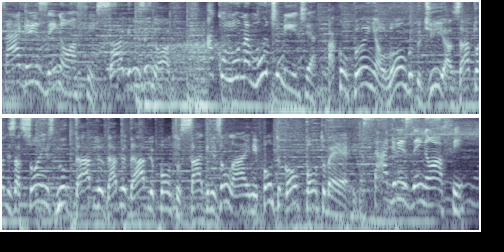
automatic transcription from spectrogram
Sagres em Off. Sagres em Off. A coluna multimídia. Acompanhe ao longo do dia as atualizações no www.sagresonline.com.br. Sagres em Off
